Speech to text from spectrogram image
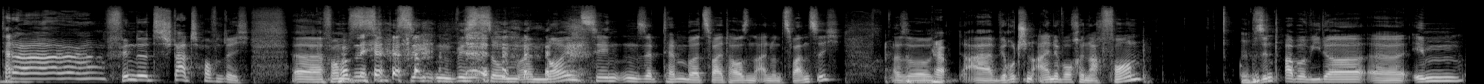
Tada! Findet statt, hoffentlich. Äh, vom hoffentlich. 17. bis zum 19. Äh, September 2021. Also ja. äh, wir rutschen eine Woche nach vorn, mhm. sind aber wieder äh, im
